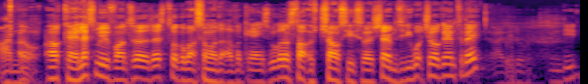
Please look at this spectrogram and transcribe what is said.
I'm oh, not. Okay, let's move on to let's talk about some of the other games. We're gonna start with Chelsea. So, Shem, did you watch your game today? I did, indeed.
